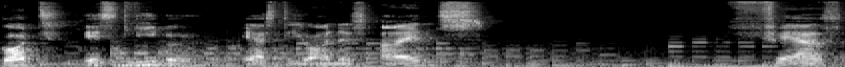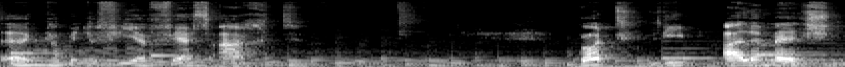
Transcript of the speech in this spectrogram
Gott ist Liebe. 1. Johannes 1, Vers, äh, Kapitel 4, Vers 8. Gott liebt alle Menschen.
